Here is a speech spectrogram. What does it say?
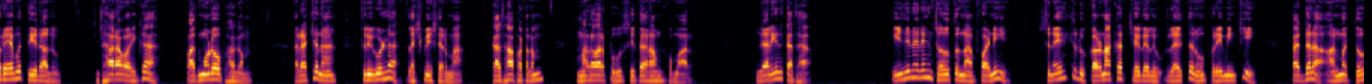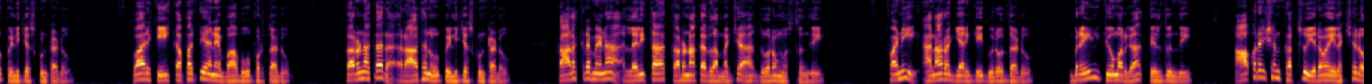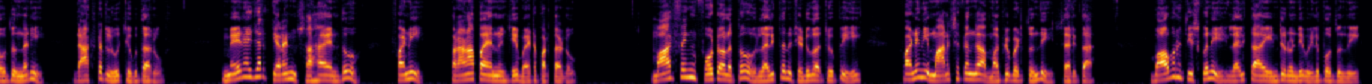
ప్రేమ తీరాలు. ధారావాహిక పదమూడవ భాగం. రచన త్రిగుళ్ళ లక్ష్మీ శర్మ. కథాపఠనం మలవరపు సీతారాం కుమార్. జరిగిన కథ. ఇంజనీరింగ్ చదువుతున్న ఫణి స్నేహితుడు కరుణాకర్ చెల్లెలు లలితను ప్రేమించి పెద్దల అనుమతితో పెళ్ళి చేసుకుంటాడు. వారికి కపర్తి అనే బాబు పుడతాడు. కరుణాకర్ రాధను పెళ్ళి చేసుకుంటాడు. కాలక్రమేణా లలిత కరుణాకర్ల మధ్య దూరం వస్తుంది. ఫణి అనారోగ్యానికి గురవుతాడు. బ్రెయిన్ ట్యూమర్గా తేలుతుంది. ఆపరేషన్ ఖర్చు ఇరవై లక్షలు అవుతుందని డాక్టర్లు చెబుతారు. మేనేజర్ కిరణ్ సహాయంతో ఫణి ప్రాణాపాయం నుంచి బయటపడతాడు. మార్ఫింగ్ ఫోటోలతో లలితను చెడుగా చూపి ఫణిని మానసికంగా మభ్యపెడుతుంది సరిత. బాబును తీసుకుని లలిత ఇంటి నుండి వెళ్ళిపోతుంది.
